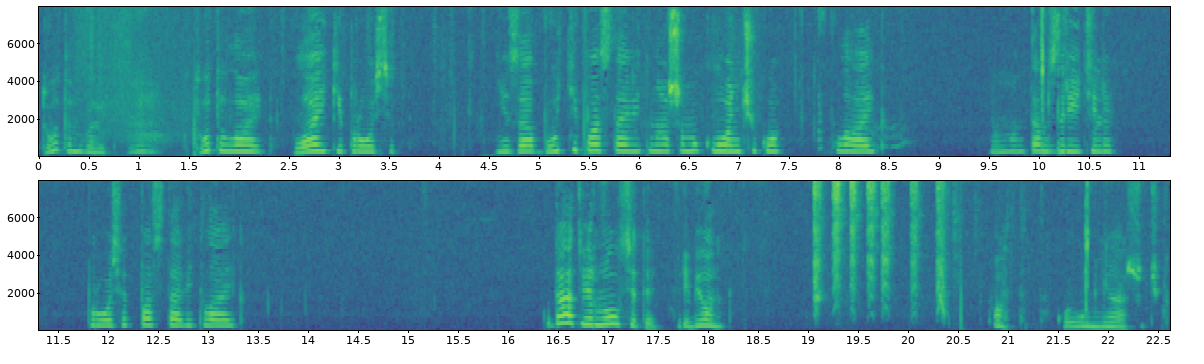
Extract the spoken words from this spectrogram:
Кто там лает? Кто-то лает. Лайки просит. Не забудьте поставить нашему клончику лайк. Вон там зрители просят поставить лайк. Куда отвернулся ты, ребенок? Вот такой умняшечка.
